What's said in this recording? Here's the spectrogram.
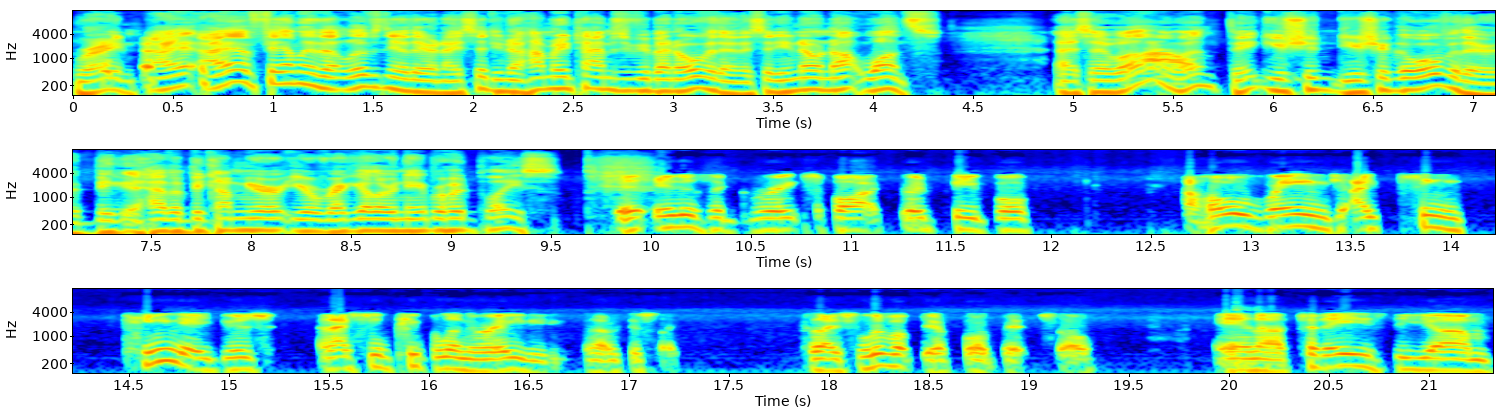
Right. I, I have family that lives near there, and I said, you know, how many times have you been over there? And they said, you know, not once. I said, well, I think you should you should go over there, be, have it become your, your regular neighborhood place. it, it is a great spot, good people, a whole range. I've seen teenagers and I've seen people in their 80s, and I was just like, because I used to live up there for a bit. So, and uh, today's the um,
